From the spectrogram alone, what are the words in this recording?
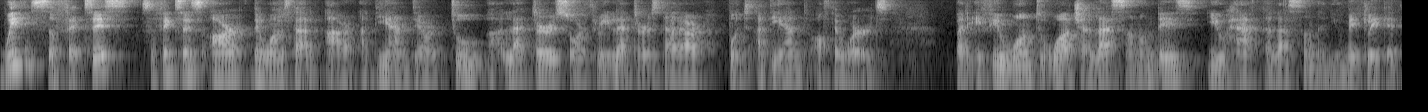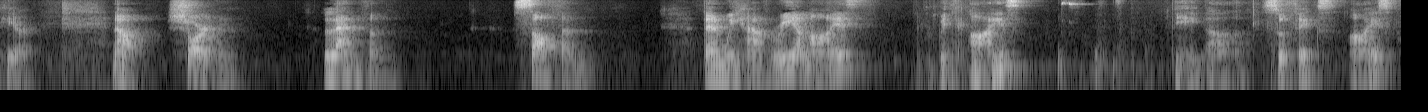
with suffixes, suffixes are the ones that are at the end. There are two uh, letters or three letters that are put at the end of the words. But if you want to watch a lesson on this, you have the lesson and you may click it here. Now, shorten, lengthen, soften. Then we have realize with eyes, the uh, suffix eyes.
